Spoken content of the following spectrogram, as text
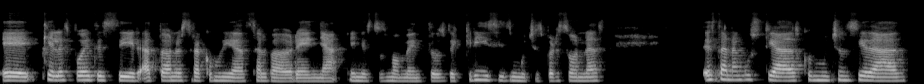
Eh, ¿Qué les puedes decir a toda nuestra comunidad salvadoreña en estos momentos de crisis? Muchas personas están angustiadas con mucha ansiedad,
